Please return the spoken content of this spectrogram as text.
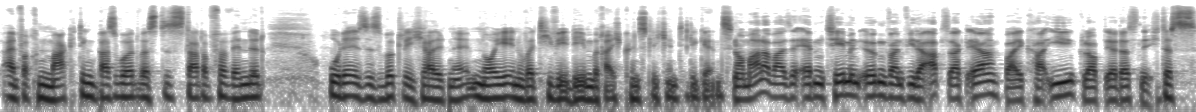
einfach ein Marketing-Buzzword, was das Startup verwendet oder ist es wirklich halt eine neue innovative Idee im Bereich künstliche Intelligenz? Normalerweise ebben Themen irgendwann wieder ab, sagt er. Bei KI glaubt er das nicht. Das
